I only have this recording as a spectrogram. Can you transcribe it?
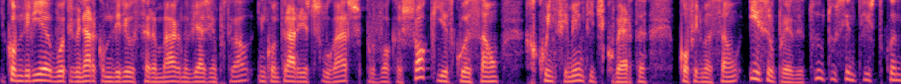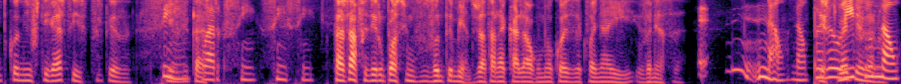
E como diria, vou terminar como diria o Saramago na viagem a Portugal, encontrar estes lugares provoca choque e adequação, reconhecimento e descoberta, confirmação e surpresa. Tu, tu sentiste quando, quando investigaste isto, certeza? Sim, claro que sim, sim, sim. Estás já a fazer um próximo levantamento? Já está na calha alguma coisa que venha aí, Vanessa? É não, não, para Neste livro não.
